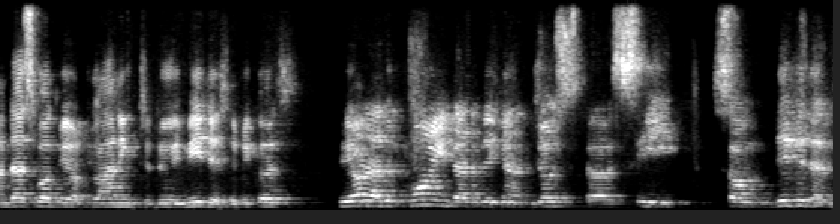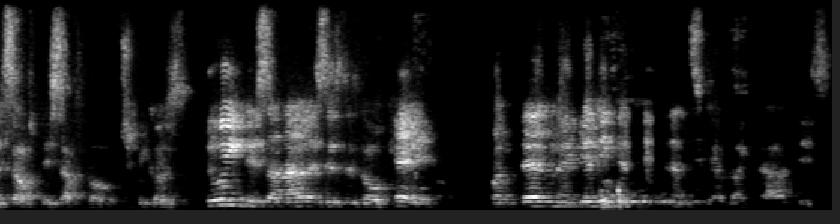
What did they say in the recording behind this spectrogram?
and that's what we are planning to do immediately because we are at the point that we can just uh, see some dividends of this approach because doing this analysis is okay, but then uh, getting the dividends here like that is,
